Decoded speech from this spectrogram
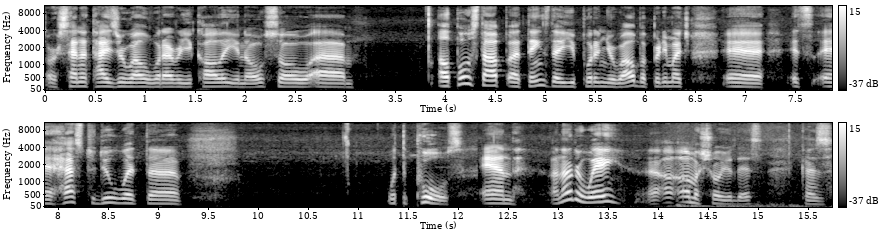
or sanitize your well, whatever you call it, you know. So um, I'll post up uh, things that you put in your well, but pretty much uh, it's it has to do with uh, with the pools. And another way, uh, I'm gonna show you this because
